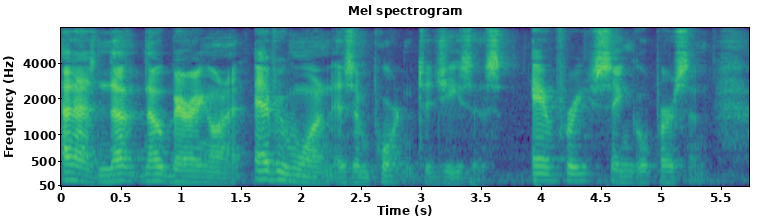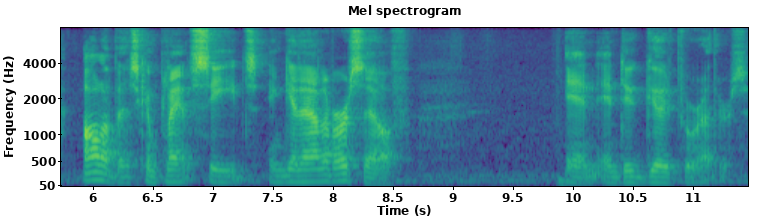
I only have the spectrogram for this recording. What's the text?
That has no, no bearing on it. Everyone is important to Jesus. Every single person. All of us can plant seeds and get out of ourselves and, and do good for others.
